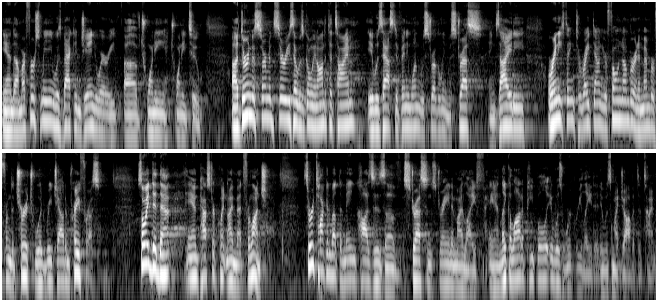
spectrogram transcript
And um, our first meeting was back in January of 2022. Uh, during the sermon series that was going on at the time, it was asked if anyone was struggling with stress, anxiety, or anything to write down your phone number, and a member from the church would reach out and pray for us. So I did that, and Pastor Quint and I met for lunch. So we're talking about the main causes of stress and strain in my life, and like a lot of people, it was work related. It was my job at the time.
